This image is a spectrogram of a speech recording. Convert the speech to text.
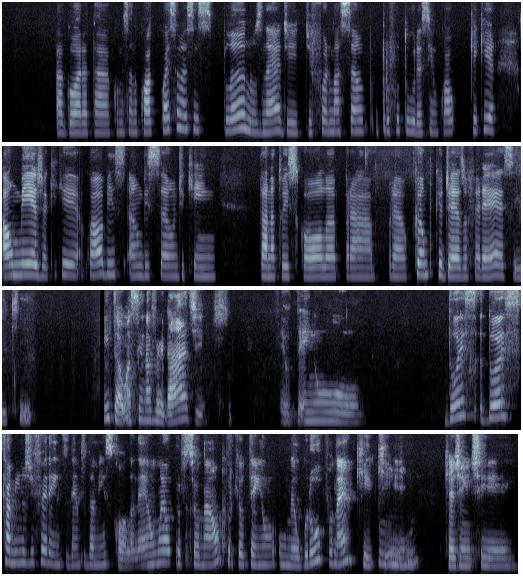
agora está começando, qual, quais são esses planos, né, de, de formação para o futuro, assim, qual que que almeja, que que, qual a ambição de quem está na tua escola para o campo que o jazz oferece? Que... Então, assim, na verdade, eu tenho dois, dois caminhos diferentes dentro da minha escola, né? Um é o profissional, porque eu tenho o meu grupo, né? Que, que, uhum. que a gente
